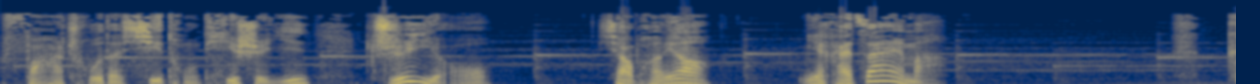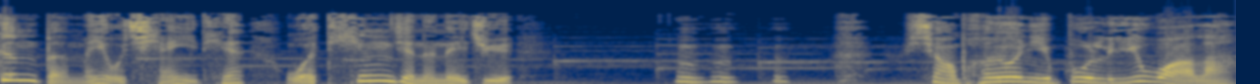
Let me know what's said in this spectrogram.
发出的系统提示音只有“小朋友，你还在吗？”根本没有前一天我听见的那句。嗯，小朋友，你不理我了，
